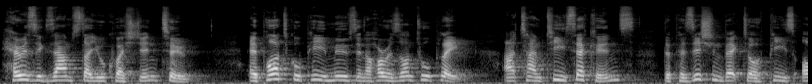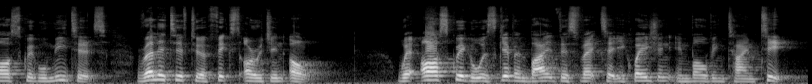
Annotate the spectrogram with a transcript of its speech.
Here is exam style question 2. A particle p moves in a horizontal plane. At time t seconds, the position vector of p is r squiggle meters relative to a fixed origin O, where r squiggle is given by this vector equation involving time t.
